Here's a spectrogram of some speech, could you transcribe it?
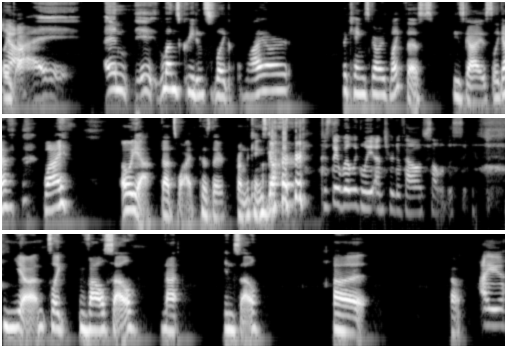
Like, yeah. I and it lends credence to like why are the Kingsguard like this? These guys, like, I've why? Oh yeah, that's why because they're from the Kingsguard. Because they willingly entered a vow of celibacy. Yeah, it's like vow cell, not incel. Uh. I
